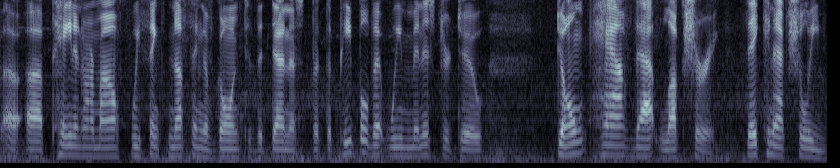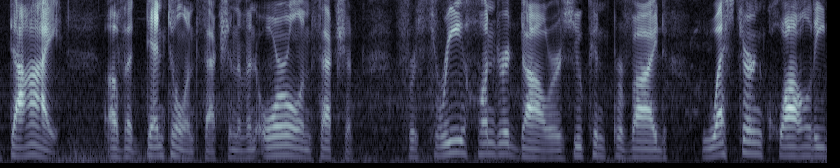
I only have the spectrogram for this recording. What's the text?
a, a pain in our mouth, we think nothing of going to the dentist, but the people that we minister to don't have that luxury. They can actually die of a dental infection, of an oral infection. For $300, you can provide Western quality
